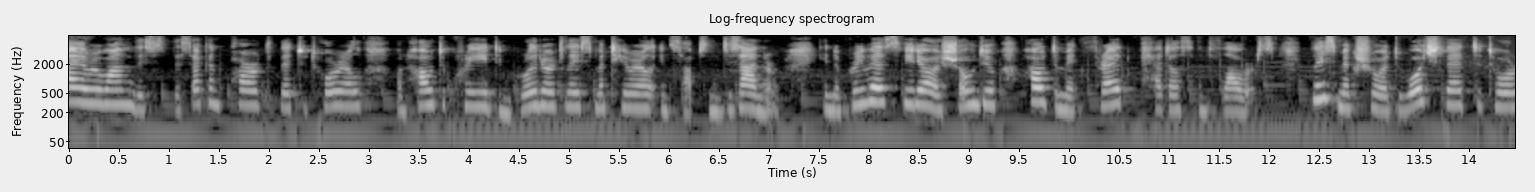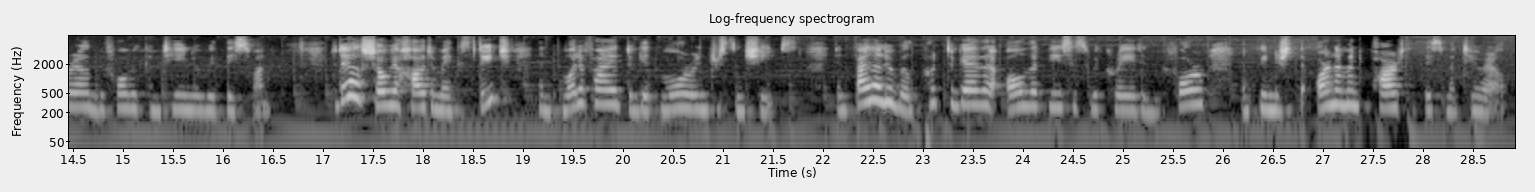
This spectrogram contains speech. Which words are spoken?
Hi everyone, this is the second part of the tutorial on how to create embroidered lace material in Substance Designer. In the previous video I showed you how to make thread, petals and flowers. Please make sure to watch that tutorial before we continue with this one. Today I'll show you how to make a stitch and modify it to get more interesting shapes. And finally we'll put together all the pieces we created before and finish the ornament part of this material.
